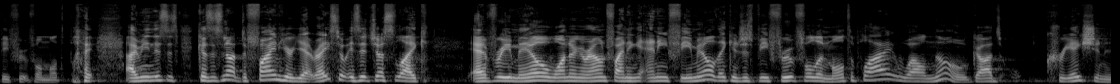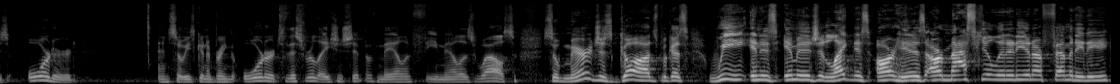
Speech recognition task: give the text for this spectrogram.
be fruitful and multiply. I mean, this is because it's not defined here yet, right? So is it just like every male wandering around finding any female, they can just be fruitful and multiply? Well, no. God's creation is ordered. And so he's going to bring order to this relationship of male and female as well. So, so marriage is God's because we, in his image and likeness, are his. Our masculinity and our femininity,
